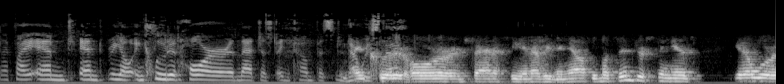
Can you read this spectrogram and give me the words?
If I and and you know included horror, and that just encompassed it. Now, included that- horror and fantasy and everything else. And what's interesting is, you know, we're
